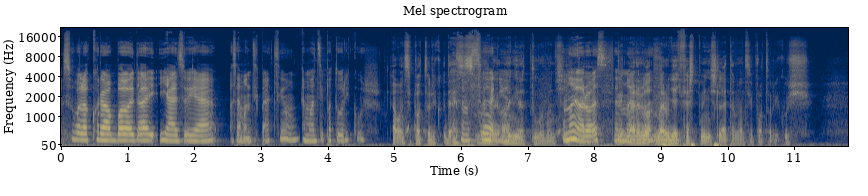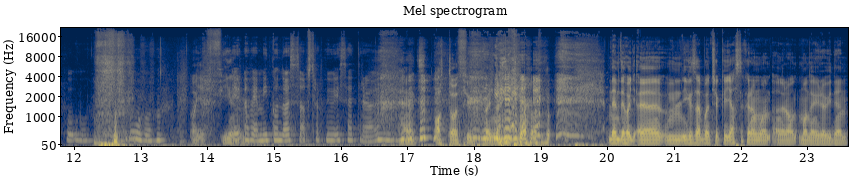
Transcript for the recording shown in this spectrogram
Szóval akkor a baloldal jelzője az emancipáció? Emancipatórikus? Emancipatórikus, de ez szörnyű. annyira túl van Szerintem nagyon sétálva. rossz, Már, nagyon már, rossz. már ugye egy festmény is lehet emancipatórikus. Hú. Hú. Vagy egy film. É, mit gondolsz az absztrakt művészetről? Hát attól függ, hogy. Nem, de hogy uh, igazából csak így azt akarom mondani röviden,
